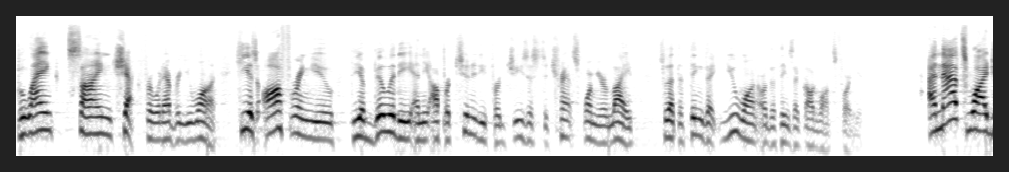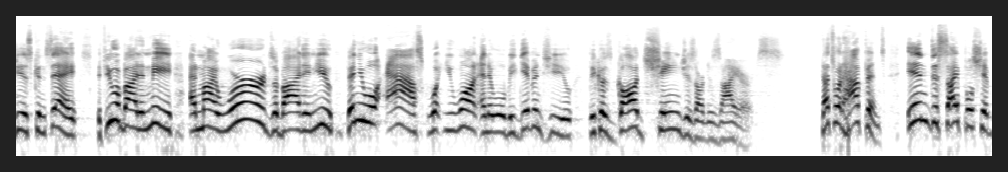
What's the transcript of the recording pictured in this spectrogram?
blank sign check for whatever you want. He is offering you the ability and the opportunity for Jesus to transform your life so that the things that you want are the things that God wants for you. And that's why Jesus can say, if you abide in me and my words abide in you, then you will ask what you want and it will be given to you because God changes our desires. That's what happens. In discipleship,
